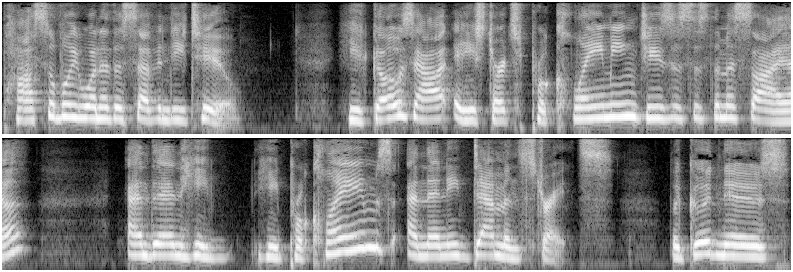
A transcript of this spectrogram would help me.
possibly one of the 72. He goes out and he starts proclaiming Jesus is the Messiah, and then he he proclaims and then he demonstrates the good news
